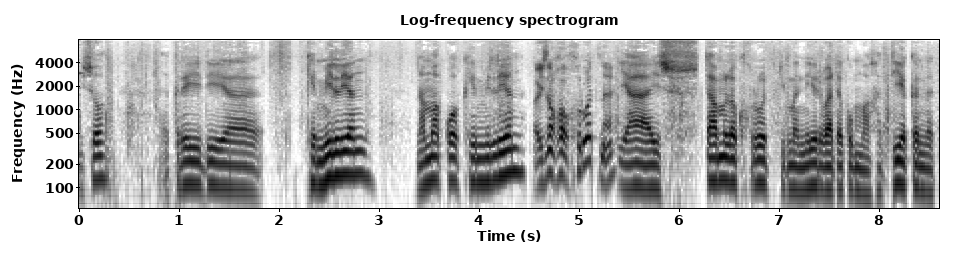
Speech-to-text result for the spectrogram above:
hierso. Ek kry die uh, chameleon, namakwa chameleon. Hy's nogal groot, né? Ja, hy's tamelik groot die manier wat ek hom mag geteken het.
